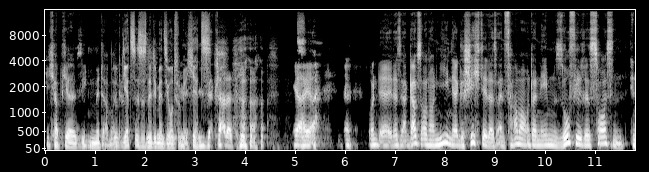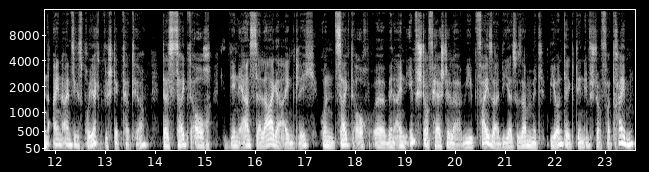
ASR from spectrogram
Ich habe hier sieben Mitarbeiter. Jetzt ist es eine Dimension für mich. Jetzt. Ist ja klar, dass ja, ja. Und äh, das gab es auch noch nie in der Geschichte, dass ein Pharmaunternehmen so viel Ressourcen in ein einziges Projekt gesteckt hat. Ja, das zeigt auch den Ernst der Lage eigentlich und zeigt auch, äh, wenn ein Impfstoffhersteller wie Pfizer, die ja zusammen mit BioNTech den Impfstoff vertreiben,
